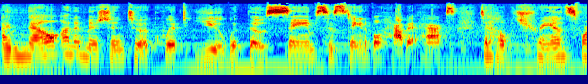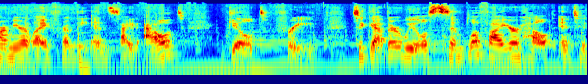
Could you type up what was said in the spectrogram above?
I'm now on a mission to equip you with those same sustainable habit hacks to help transform your life from the inside out guilt free. Together, we will simplify your health into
